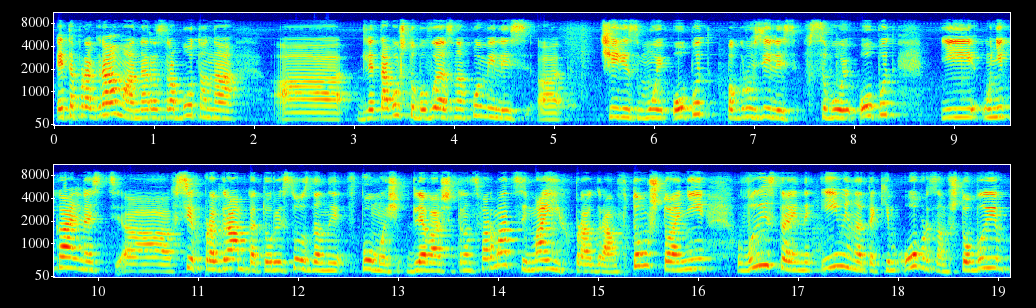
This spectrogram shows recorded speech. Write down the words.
эта программа, она разработана а, для того, чтобы вы ознакомились а, через мой опыт, погрузились в свой опыт, и уникальность а, всех программ, которые созданы в помощь для вашей трансформации, моих программ, в том, что они выстроены именно таким образом, что вы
